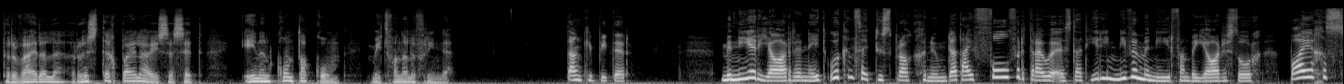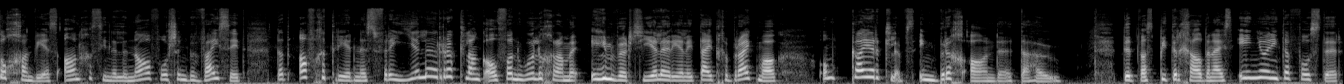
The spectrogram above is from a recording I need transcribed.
terwyl hulle rustig by hulle huise sit en in kontak kom met van hulle vriende. Dankie Pieter. Meneer Jarden het ook in sy toespraak genoem dat hy vol vertroue is dat hierdie nuwe manier van bejaardesorg baie gesog gaan wees aangesien hulle navorsing bewys het dat afgetredenes vir 'n hele ruk lank al van hologramme en virtuele realiteit gebruik maak om kuierklips en brugaande te hou. Dit was Pieter Geldenhuys en Jonita Foster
